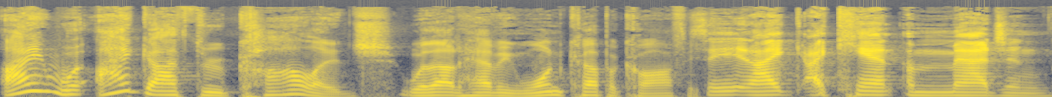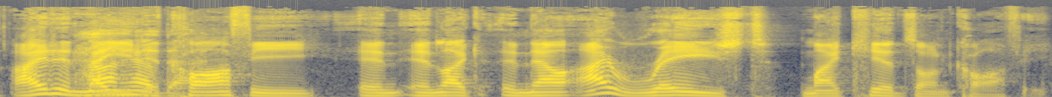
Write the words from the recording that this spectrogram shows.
I w- I got through college without having one cup of coffee. See, and I I can't imagine. I did not have did coffee, and and like and now I raised my kids on coffee.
